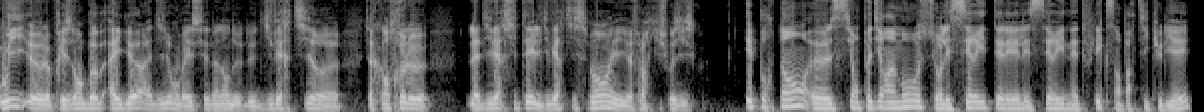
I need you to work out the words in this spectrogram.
Oui, euh, le président Bob Iger a dit on va essayer maintenant de, divertir. C'est-à-dire qu'entre la diversité et le divertissement, il va falloir qu'ils choisissent. Quoi. Et pourtant, euh, si on peut dire un mot sur les séries télé, les séries Netflix en particulier,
